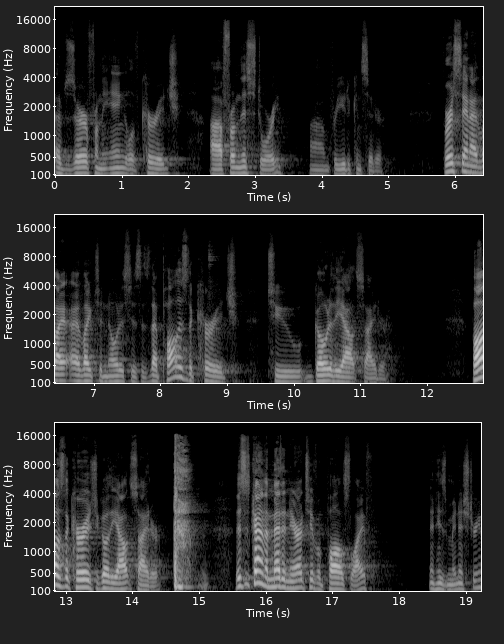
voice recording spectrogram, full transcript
observe from the angle of courage uh, from this story um, for you to consider. First thing I'd, li- I'd like to notice is, is that Paul has the courage to go to the outsider. Paul has the courage to go the outsider. this is kind of the meta narrative of Paul's life and his ministry,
